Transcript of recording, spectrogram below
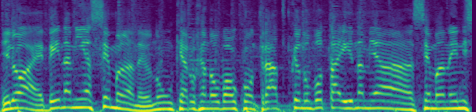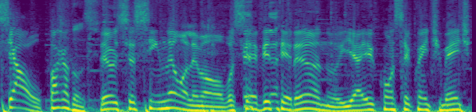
Ele, ó, é bem na minha semana semana. Eu não quero renovar o contrato porque eu não vou estar tá aí na minha semana inicial. Paga 12. Eu disse assim: não, alemão, você é veterano e aí, consequentemente,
